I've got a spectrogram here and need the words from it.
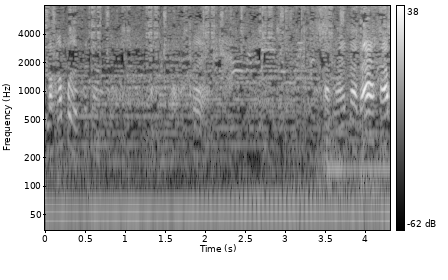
เราก็เปิดสักหน่อยโอเคตัดไม้ตัดได้ครับ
